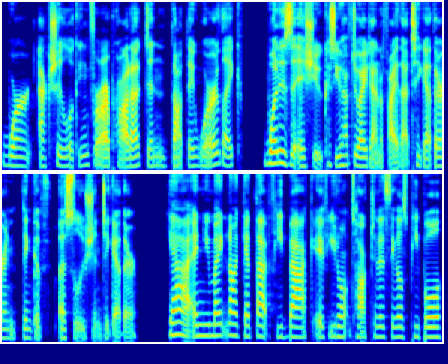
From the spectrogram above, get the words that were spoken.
weren't actually looking for our product and thought they were. Like, what is the issue? Because you have to identify that together and think of a solution together. Yeah. And you might not get that feedback if you don't talk to the salespeople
